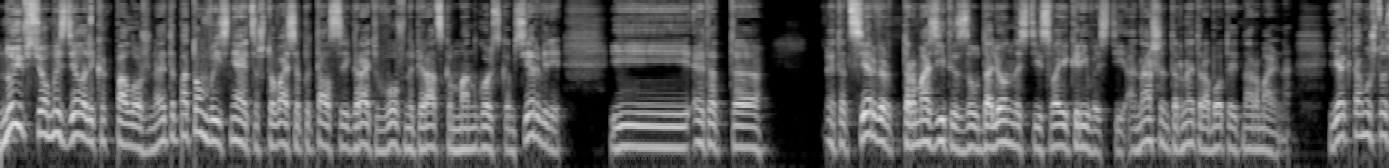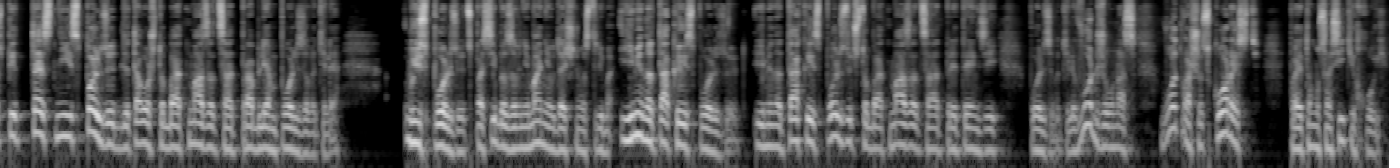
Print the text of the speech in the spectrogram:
Ну и все, мы сделали как положено. Это потом выясняется, что Вася пытался играть в WoW на пиратском монгольском сервере, и этот, э, этот сервер тормозит из-за удаленности и своей кривости, а наш интернет работает нормально. Я к тому, что спид-тест не используют для того, чтобы отмазаться от проблем пользователя. Используют. Спасибо за внимание, удачного стрима. Именно так и используют. Именно так и используют, чтобы отмазаться от претензий пользователя. Вот же у нас, вот ваша скорость, поэтому сосите хуй.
